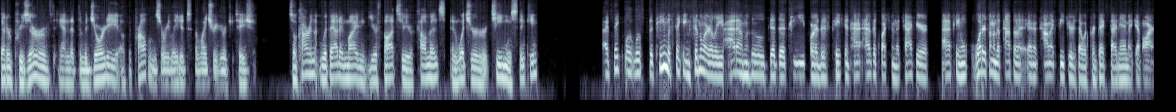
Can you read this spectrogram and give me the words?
better preserved and that the majority of the problems are related to the mitral regurgitation. So, Karan, with that in mind, your thoughts or your comments and what your team was thinking? I think what, what the team was thinking similarly. Adam, who did the TEE for this patient, ha- has a question in the chat here asking what are some of the pathoanatomic features that would predict dynamic MR?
